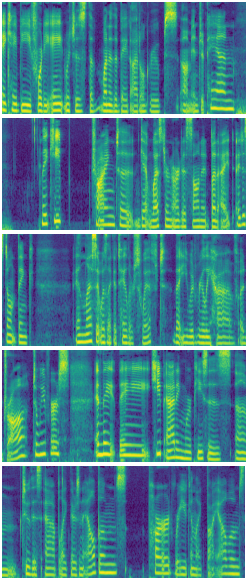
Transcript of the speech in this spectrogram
AKB48, which is the one of the big idol groups um, in Japan. They keep trying to get Western artists on it, but I I just don't think unless it was like a Taylor Swift that you would really have a draw to Weverse and they they keep adding more pieces um, to this app. Like there's an albums part where you can like buy albums,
